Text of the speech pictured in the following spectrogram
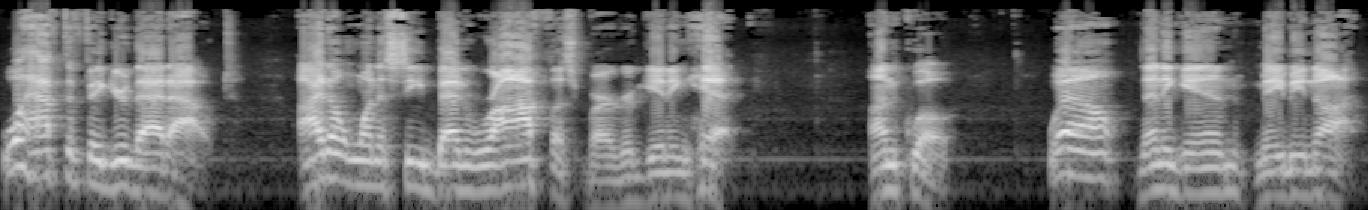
We'll have to figure that out. I don't want to see Ben Roethlisberger getting hit. Unquote. Well, then again, maybe not.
